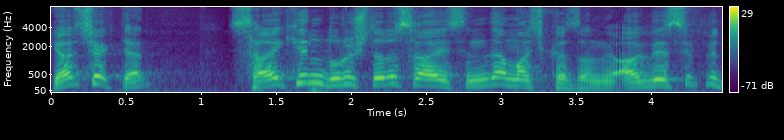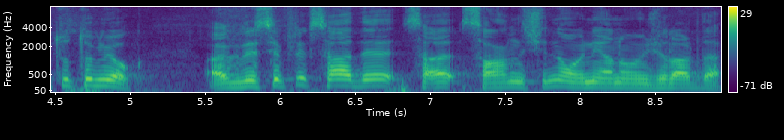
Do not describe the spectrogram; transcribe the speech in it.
Gerçekten sakin duruşları sayesinde maç kazanıyor. Agresif bir tutum yok. Agresiflik sade sah- sahanın içinde oynayan oyuncularda.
